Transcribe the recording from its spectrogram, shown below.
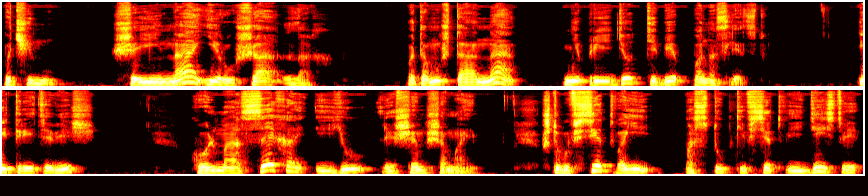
Почему? Шейна Ируша Лах. Потому что она не придет тебе по наследству. И третья вещь. Коль маасеха ию лешем шамаем. Чтобы все твои поступки, все твои действия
